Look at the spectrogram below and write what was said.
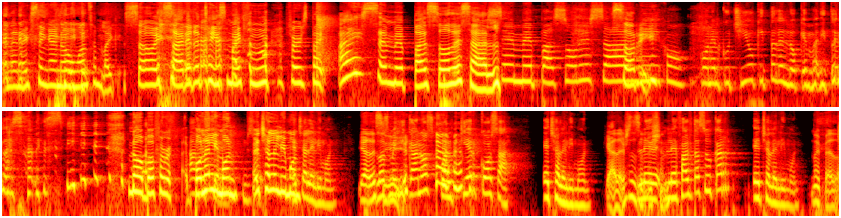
And the next thing I know, once I'm like so excited to taste my food. First bite, ay, se me pasó de sal. Se me pasó de sal, Sorry. mijo. Con el cuchillo quítale lo quemadito y la sal sí. No, but for ponle limón, échale limón. Échale limón. Yeah, this Los mexicanos, cualquier cosa, échale limón. Yeah, there's a Le, solution. le falta azúcar, échale limón. No hay pedo.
